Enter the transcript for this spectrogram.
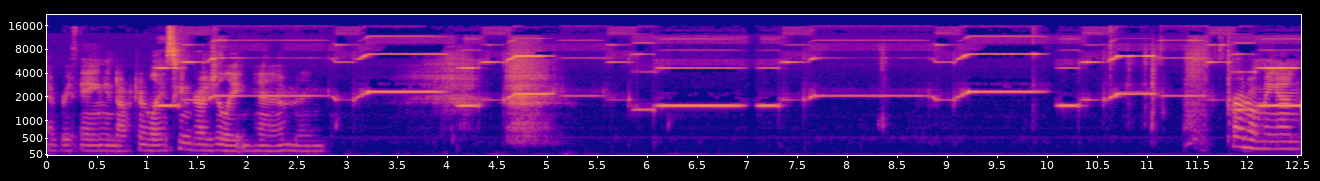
everything, and Dr. Light's congratulating him, and Proto Man.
